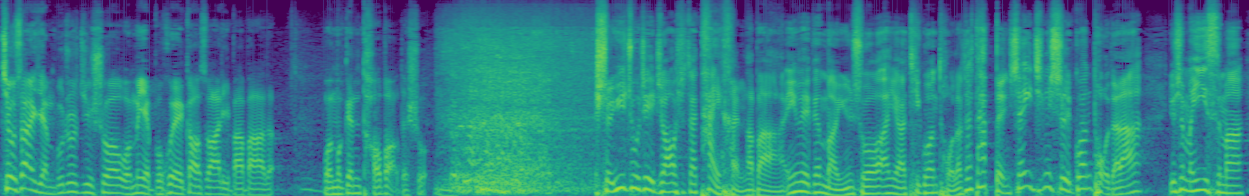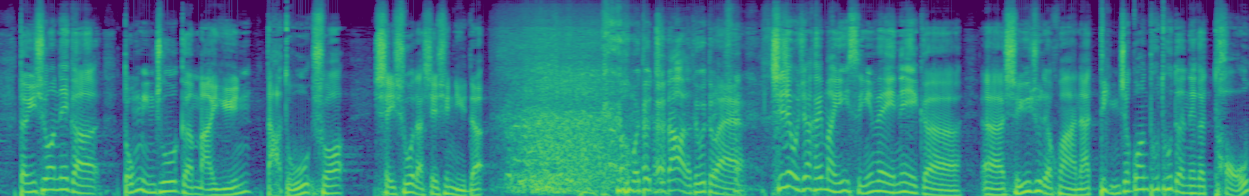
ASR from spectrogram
就算忍不住去说，我们也不会告诉阿里巴巴的，我们跟淘宝的说。史玉柱这招实在太狠了吧！因为跟马云说：“哎呀，剃光头了。”他他本身已经是光头的啦，有什么意思吗？等于说那个董明珠跟马云打赌，说谁输了谁是女的，我们都知道了，对不对？其实我觉得很有意思，因为那个呃史玉柱的话呢，顶着光秃秃的那个头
